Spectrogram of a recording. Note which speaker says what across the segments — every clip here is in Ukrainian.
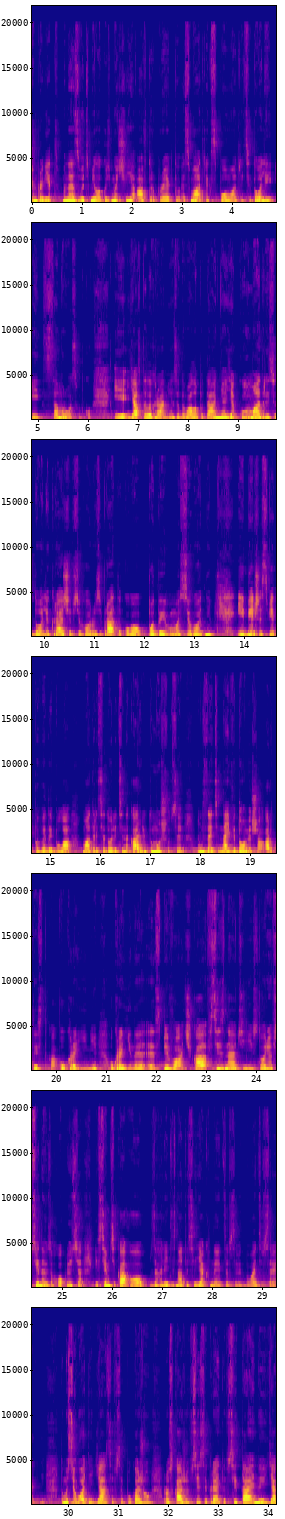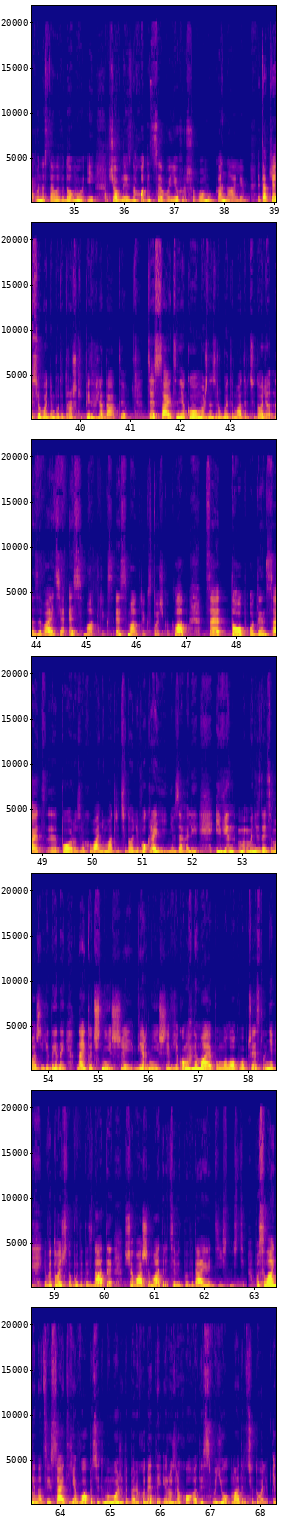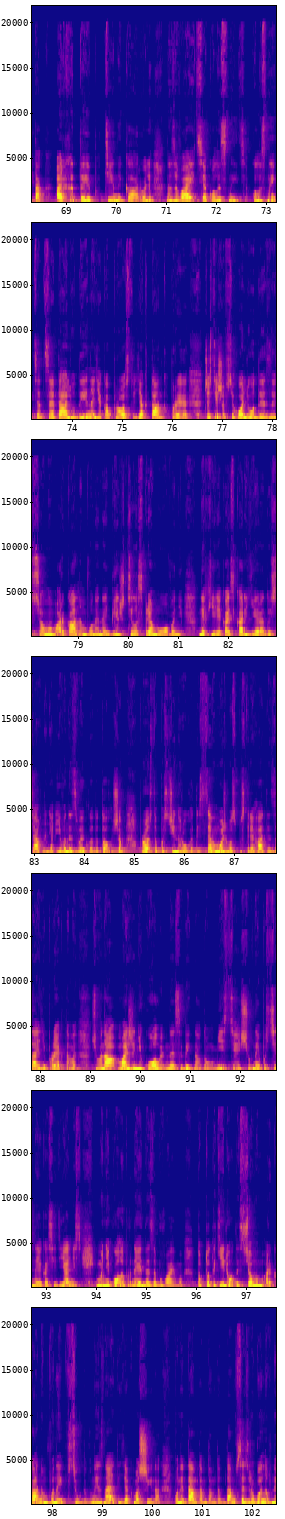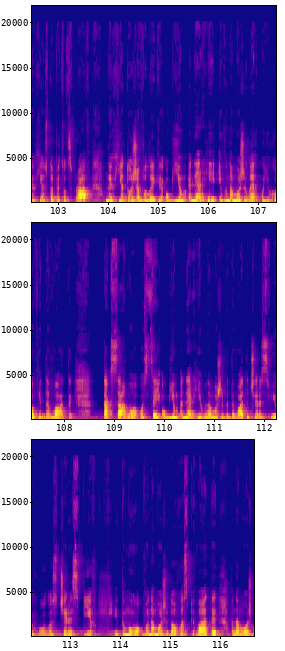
Speaker 1: Всім привіт! Мене звуть Міла Кузьмич, я автор проєкту S-Matrix по матриці долі і саморозвитку. І я в телеграмі задавала питання, яку матрицю долі краще всього розібрати, кого подивимось сьогодні. І більшість відповідей була матриця долі Тіна Карль, тому що це, мені здається, найвідоміша артистка Україні, України, е, співачка. Всі знають її історію, всі нею захоплюються, і всім цікаво взагалі дізнатися, як в неї це все відбувається всередині. Тому сьогодні я це все покажу, розкажу всі секрети, всі тайни, як вона стала відомою і що в неї знаходиться в її грошовому каналі. І так, я сьогодні буду трошки підглядати. Це сайт, на якому можна зробити матрицю долі, називається S-Matrix. smatrix.club. Це топ-1 сайт е, по розрахуванню матриці долі в Україні взагалі. І він, мені здається, майже єдиний, найточніший, вірніший, в якому немає помилок в обчисленні, і ви точно будете знати, що ваша матриця відповідає дійсності. Посилання на цей сайт є в описі, тому можете переходити і розраховувати свою матрицю долі. І так, архетип Тіни Кароль називається колесниця. Колесниця це та людина, яка просто як танк пре. Частіше всього люди з сьомим арканом вони найбільш цілеспрямовані, в них є якась кар'єра, досягнення, і вони звикли до того, щоб просто постійно рухатись. Це ми можемо спостерігати за її проєктами, що вона майже ніколи не сидить на одному місці, що в неї постійна якась є діяльність, і ми ніколи про неї не забуваємо. Тобто такі люди з сьомим арканом вони всюди. Вони знаєте, як машина. Вони там, там, там, там, там все зробили. В них є 100-500 справ, в них є дуже великий об'єм енергії, і вона може легко його віддавати. Так само, ось цей об'єм енергії вона може видавати через свій голос, через спів, і тому вона може довго співати, вона може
